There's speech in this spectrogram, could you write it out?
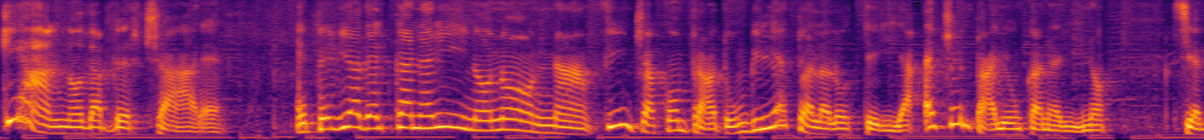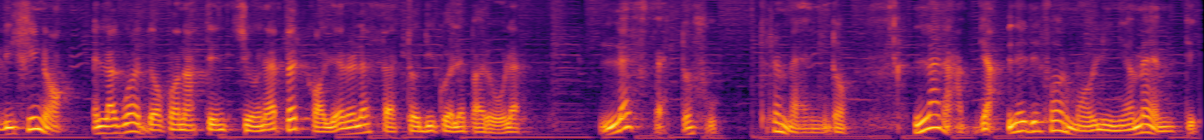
Che hanno da berciare? E per via del canarino, nonna. Finch ha comprato un biglietto alla lotteria e c'è in palio un canarino. Si avvicinò e la guardò con attenzione per cogliere l'effetto di quelle parole. L'effetto fu tremendo. La rabbia le deformò i lineamenti.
